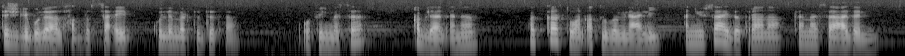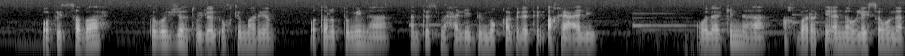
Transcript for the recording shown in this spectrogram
تجلب لها الحظ السعيد كلما ارتدتها. وفي المساء قبل أن أنام فكرت أن أطلب من علي أن يساعد ترانا كما ساعدني. وفي الصباح توجهت إلى الأخت مريم وطلبت منها أن تسمح لي بمقابلة الأخ علي ولكنها أخبرتني أنه ليس هنا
